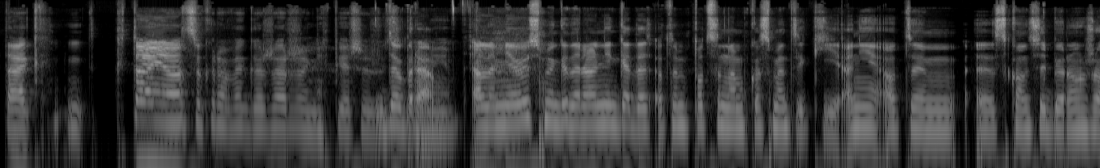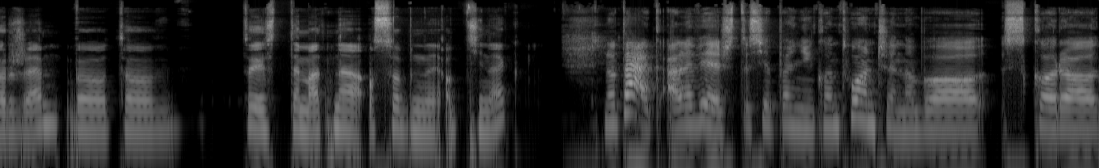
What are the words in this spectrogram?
Tak, kto nie ma cukrowego żarża, niech pierwszy rzuci Dobra, ale miałyśmy generalnie gadać o tym, po co nam kosmetyki, a nie o tym, y, skąd się biorą żorże, bo to, to jest temat na osobny odcinek. No tak, ale wiesz, to się poniekąd łączy, no bo skoro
